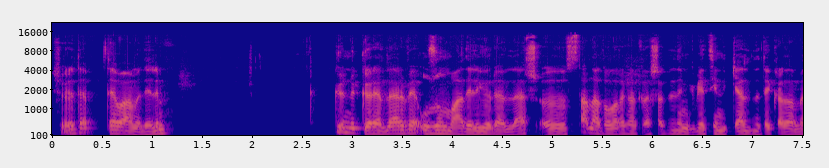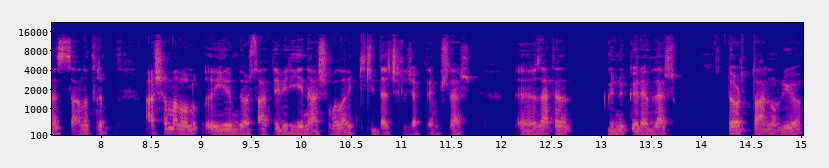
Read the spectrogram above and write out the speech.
Şöyle de devam edelim. Günlük görevler ve uzun vadeli görevler. Ee, standart olarak arkadaşlar dediğim gibi etkinlik geldiğinde tekrardan ben size anlatırım. Aşamalı olup 24 saatte bir yeni aşamaların kilidi açılacak demişler. Ee, zaten günlük görevler 4 tane oluyor.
